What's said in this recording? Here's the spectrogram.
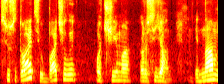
всю ситуацію бачили очима росіян. І нам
